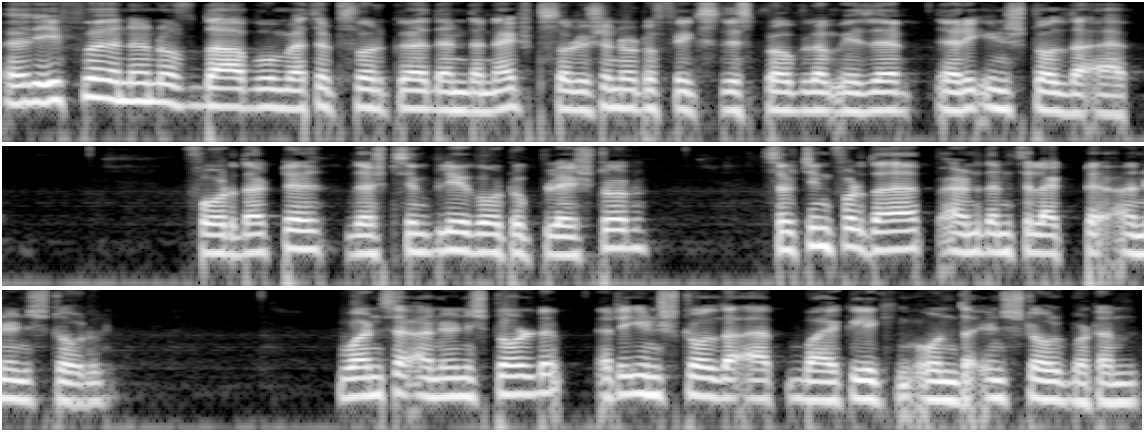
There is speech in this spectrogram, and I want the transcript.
If uh, none of the above methods work, uh, then the next solution to fix this problem is uh, reinstall the app. For that, just simply go to Play Store, searching for the app and then select uninstall. Once uninstalled, reinstall the app by clicking on the install button.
